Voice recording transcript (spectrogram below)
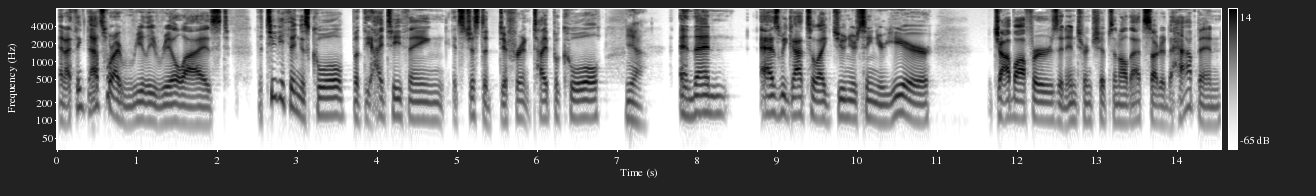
and I think that's where I really realized the TV thing is cool, but the IT thing, it's just a different type of cool. Yeah. And then as we got to like junior, senior year, job offers and internships and all that started to happen.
